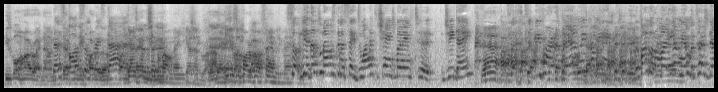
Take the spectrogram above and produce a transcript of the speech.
he's going hard right now. and he's That's awesome. part Praise of the, God. part of You guys gotta family, check him out, man. You gotta. G-Rock. Yeah, he is a part of our family, man. So yeah, that's what I was gonna say. Do I have to change my name to G Day to, yeah. to be part of the family? I mean, if I go to Miami, I'm gonna touchdown. There's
